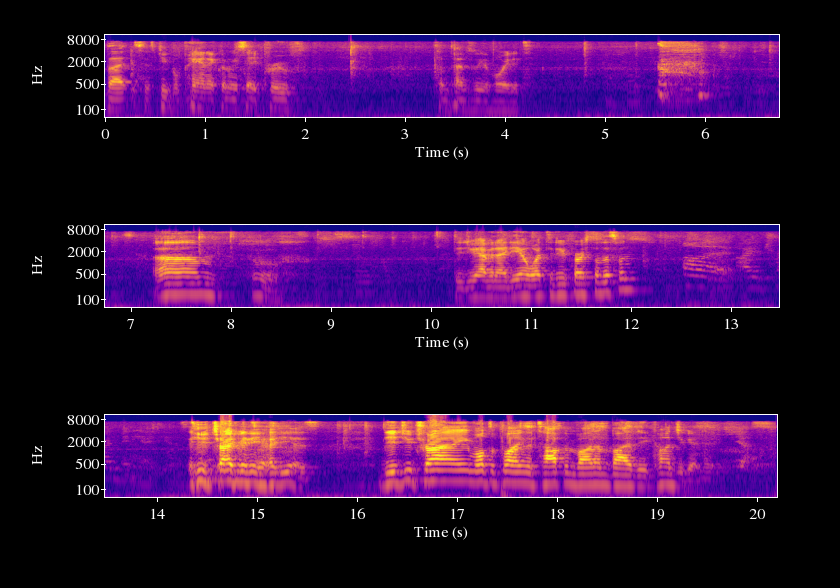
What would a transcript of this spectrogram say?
But since people panic when we say proof, sometimes we avoid it. Um, ooh. Did you have an idea what to do first on this one? Uh, I tried many ideas. you tried many ideas. Did you try multiplying the top and bottom by the conjugate? Yes.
